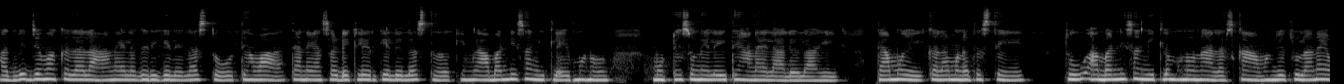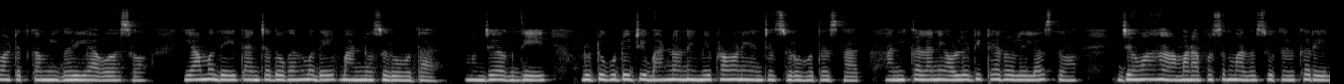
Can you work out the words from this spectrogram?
अद्वैत जेव्हा कलाला आणायला घरी गेलेला असतो तेव्हा त्याने असं डिक्लेअर केलेलं असतं की मी आबांनी सांगितले म्हणून मोठ्या सुनेला इथे आणायला आलेलो आहे. त्यामुळे कला म्हणत असते तू आबांनी सांगितलं म्हणून आलास का? म्हणजे तुला नाही वाटत का मी घरी यावं असं? यामध्ये त्यांच्या दोघांमध्ये भांडणं सुरू होतात. म्हणजे अगदी लुटूगुटूची भांडणं नेहमीप्रमाणे यांच्यात सुरू होत असतात. आणि कलाने ऑलरेडी ठरवलेलं असतं जेव्हा हा मनापासून माझा स्वीकार करेल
